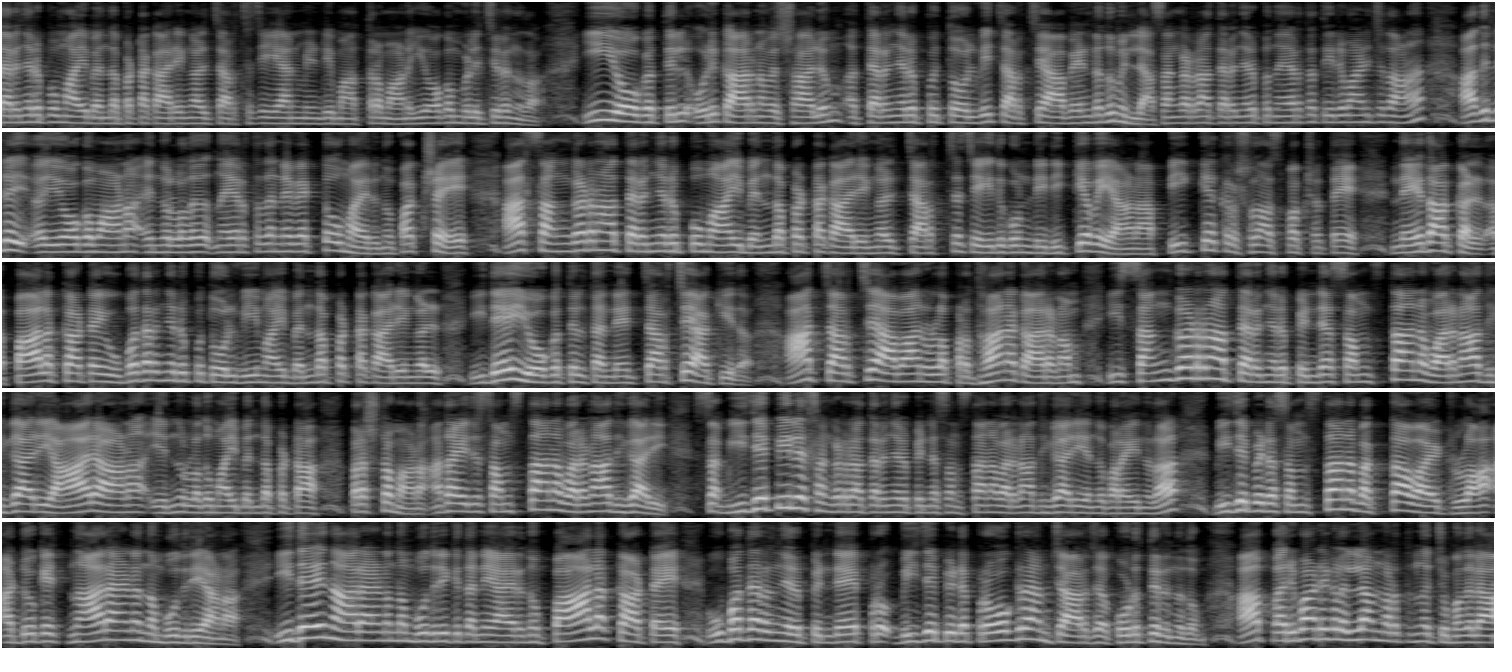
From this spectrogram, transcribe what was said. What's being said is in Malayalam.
തെരഞ്ഞെടുപ്പുമായി ബന്ധപ്പെട്ട കാര്യങ്ങൾ ചർച്ച ചെയ്യാൻ വേണ്ടി മാത്രമാണ് യോഗം വിളിച്ചിരുന്നത്. ഈ യോഗത്തിൽ ഒരു കാരണവശാലും തെരഞ്ഞെടുപ്പ് തോൽവി ചർച്ചയാവേണ്ടതുമില്ല. സംഘടനാ തെരഞ്ഞെടുപ്പ് നേരത്തെ തീരുമാനിച്ചതാണ്. അതിന്റെ യോഗമാണ് എന്നുള്ളത് നേരത്തെ തന്നെ വ്യക്തവുമായിരുന്നു. പക്ഷേ ആ സംഘടനാ തെരഞ്ഞെടുപ്പുമായി ബന്ധപ്പെട്ട കാര്യങ്ങൾ ചർച്ച ചെയ്തുകൊണ്ടിരിക്കവെയാണ് പി കെ കൃഷ്ണദാസ് പക്ഷത്തെ നേതാക്കൾ. പാലക്കാട്ടെ ഉപതെരഞ്ഞെടുപ്പ് തോൽവിയുമായി ബന്ധപ്പെട്ട കാര്യങ്ങൾ ഇതേ യോഗത്തിൽ തന്നെ ചർച്ചയാക്കിയത്. ആ ചർച്ചയാവാനുള്ള പ്രധാന കാരണം ഈ സംഘടനാ തെരഞ്ഞെടുപ്പിന്റെ സംസ്ഥാന വരണാധികാരി ആരാണ് എന്നുള്ളതുമായി ബന്ധപ്പെട്ട പ്രശ്നമാണ്. അതായത് സംസ്ഥാന വരണാധികാരി ബി ജെ പിയിലെ സംഘടനാ തെരഞ്ഞെടുപ്പിന്റെ സംസ്ഥാന വരണാധികാരി എന്ന് പറയുന്നത് ബി ജെ പിയുടെ സംസ്ഥാന വക്താവായിട്ടുള്ള അഡ്വക്കേറ്റ് നാരായണൻ നമ്പൂതിരിയാണ്. ഇതേ നാരായണൻ നമ്പൂതിരിക്ക് തന്നെയായിരുന്നു പാലക്കാട്ടെ ഉപതെരഞ്ഞെടുപ്പിന്റെ ബി ജെ പിയുടെ പ്രോഗ്രാം ചാർജ് കൊടുത്തിരുന്നതും. ആ പരിപാടികളെല്ലാം നടത്തുന്ന ചുമതല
